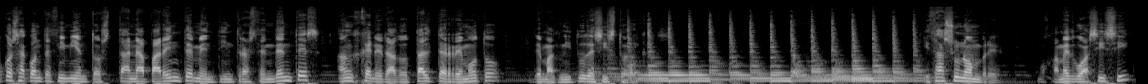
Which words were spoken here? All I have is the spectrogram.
Pocos acontecimientos tan aparentemente intrascendentes han generado tal terremoto de magnitudes históricas. Quizás su nombre, Mohamed Bouazizi,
